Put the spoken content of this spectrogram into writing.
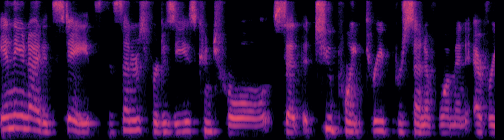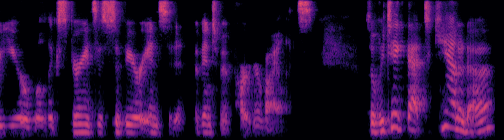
in the United States, the Centers for Disease Control said that 2.3% of women every year will experience a severe incident of intimate partner violence. So if we take that to Canada,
